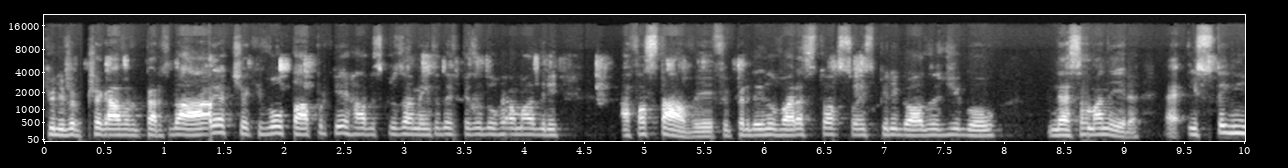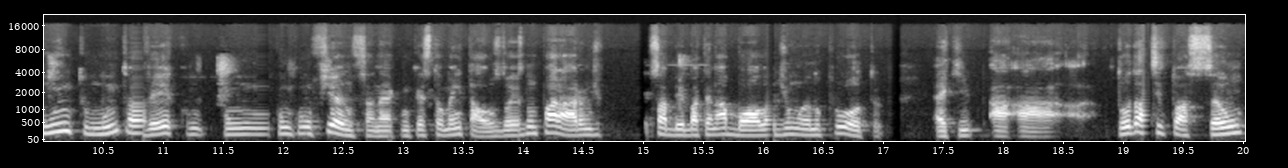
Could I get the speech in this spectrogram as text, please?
que o Liverpool chegava perto da área, tinha que voltar porque errava esse cruzamento, a defesa do Real Madrid afastava. E foi perdendo várias situações perigosas de gol dessa maneira. É, isso tem muito, muito a ver com, com, com, confiança, né? Com questão mental. Os dois não pararam de saber bater na bola de um ano para o outro. É que a, a, toda a situação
